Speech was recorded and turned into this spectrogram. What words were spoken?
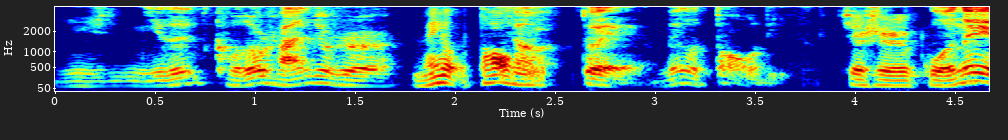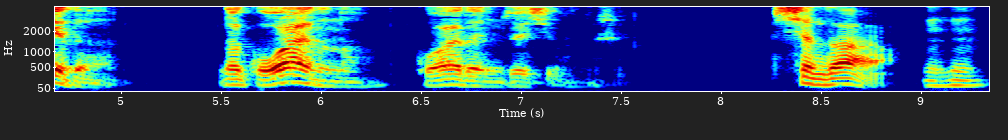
你你的口头禅就是没有道理，对，没有道理。这是国内的，那国外的呢？国外的你最喜欢的是？现在啊嗯哼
